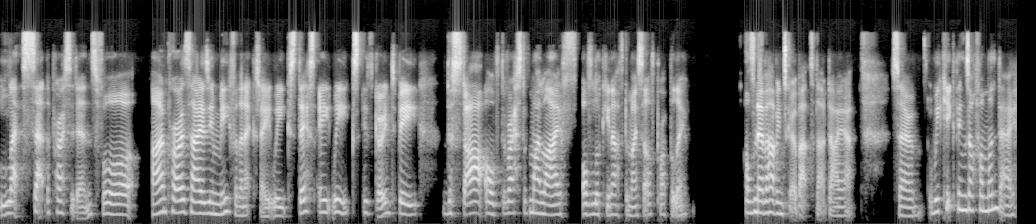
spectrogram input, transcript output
let's set the precedence for I'm prioritizing me for the next eight weeks. This eight weeks is going to be the start of the rest of my life of looking after myself properly, of never having to go back to that diet. So we kick things off on Monday.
